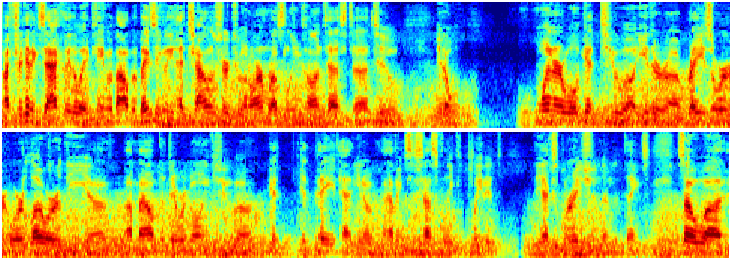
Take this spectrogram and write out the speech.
I forget exactly the way it came about, but basically had challenged her to an arm wrestling contest uh, to, you know, winner will get to uh, either uh, raise or, or lower the uh, amount that they were going to get get paid, you know, having successfully completed the exploration and the things. So uh,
